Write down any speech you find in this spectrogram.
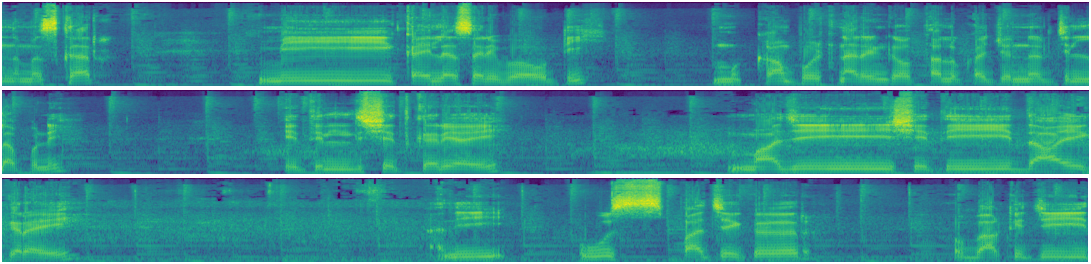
नमस्कार. मी कैलास हरिभावटी मुक्काम पोस्ट नारायणगाव तालुका जुन्नर जिल्हा पुणे येथील शेतकरी आहे. माझी शेती दहा एकर आहे आणि ऊस पाच एकर व बाकीची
